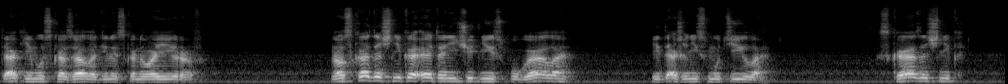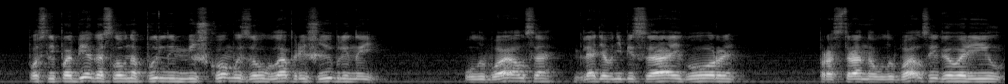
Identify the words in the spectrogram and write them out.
Так ему сказал один из конвоиров. Но сказочника это ничуть не испугало и даже не смутило. Сказочник, после побега, словно пыльным мешком из-за угла пришибленный, улыбался, глядя в небеса и горы, пространно улыбался и говорил,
